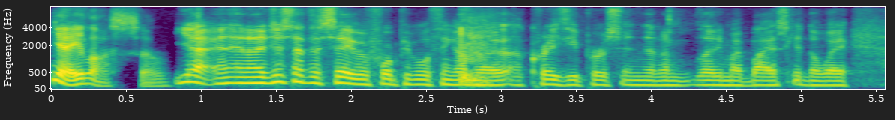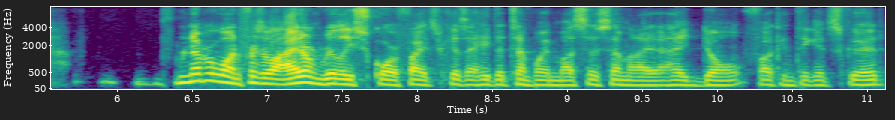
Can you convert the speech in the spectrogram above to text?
yeah, he lost. So yeah, and, and I just have to say before people think I'm a, a crazy person that I'm letting my bias get in the way. Number one, first of all, I don't really score fights because I hate the ten point must system, and I, I don't fucking think it's good.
